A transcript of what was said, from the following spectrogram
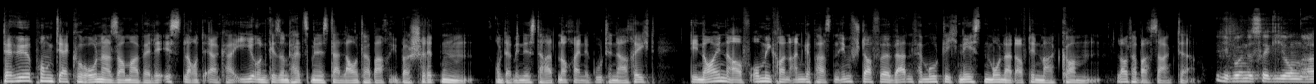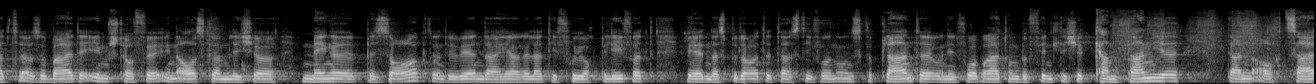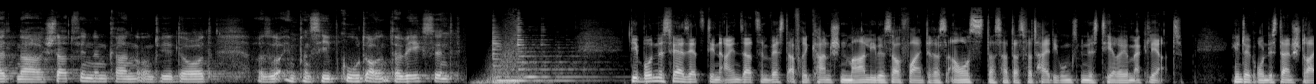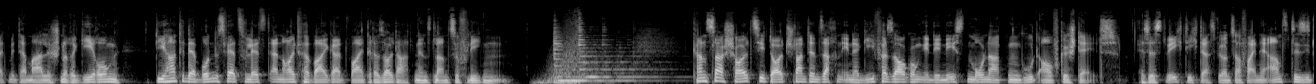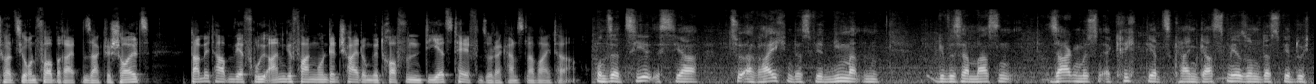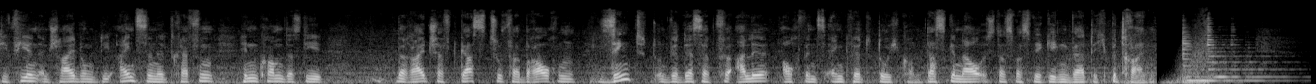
Der Höhepunkt der Corona-Sommerwelle ist laut RKI und Gesundheitsminister Lauterbach überschritten. Und der Minister hat noch eine gute Nachricht. Die neuen auf Omikron angepassten Impfstoffe werden vermutlich nächsten Monat auf den Markt kommen. Lauterbach sagte. Die Bundesregierung hat also beide Impfstoffe in auskömmlicher Menge besorgt und wir werden daher relativ früh auch beliefert werden. Das bedeutet, dass die von uns geplante und in Vorbereitung befindliche Kampagne dann auch zeitnah stattfinden kann und wir dort also im Prinzip gut unterwegs sind. Die Bundeswehr setzt den Einsatz im westafrikanischen Mali bis auf weiteres aus, das hat das Verteidigungsministerium erklärt. Hintergrund ist ein Streit mit der malischen Regierung. Die hatte der Bundeswehr zuletzt erneut verweigert, weitere Soldaten ins Land zu fliegen. Kanzler Scholz sieht Deutschland in Sachen Energieversorgung in den nächsten Monaten gut aufgestellt. Es ist wichtig, dass wir uns auf eine ernste Situation vorbereiten, sagte Scholz. Damit haben wir früh angefangen und Entscheidungen getroffen, die jetzt helfen, so der Kanzler weiter. Unser Ziel ist ja zu erreichen, dass wir niemanden gewissermaßen sagen müssen, er kriegt jetzt kein Gas mehr, sondern dass wir durch die vielen Entscheidungen, die Einzelne treffen, hinkommen, dass die Bereitschaft, Gas zu verbrauchen, sinkt und wir deshalb für alle, auch wenn es eng wird, durchkommen. Das genau ist das, was wir gegenwärtig betreiben.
